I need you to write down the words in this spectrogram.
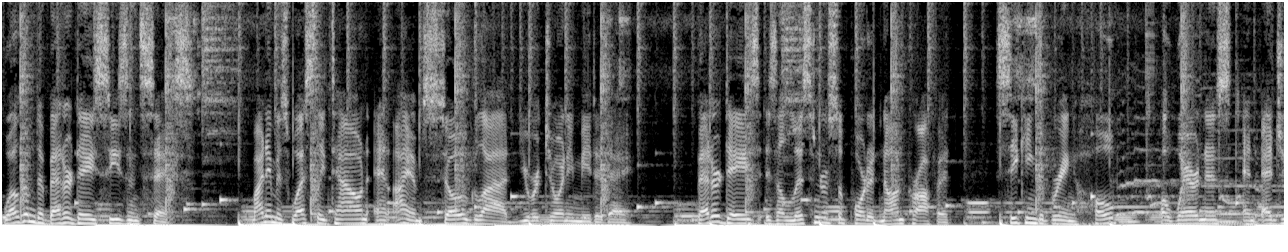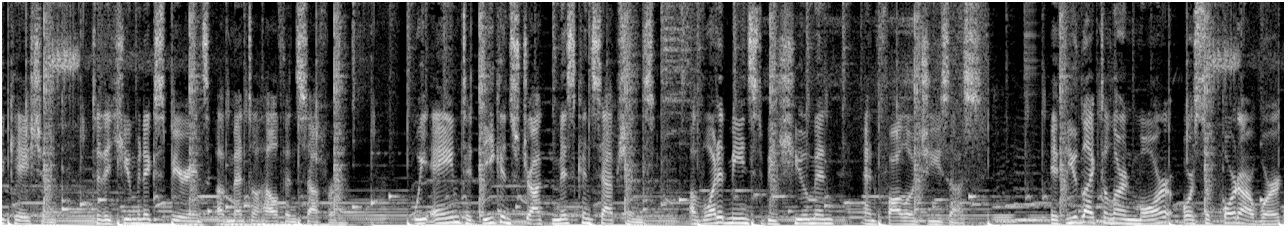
Welcome to Better Days Season 6. My name is Wesley Town, and I am so glad you are joining me today. Better Days is a listener supported nonprofit seeking to bring hope, awareness, and education to the human experience of mental health and suffering. We aim to deconstruct misconceptions of what it means to be human and follow Jesus. If you'd like to learn more or support our work,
